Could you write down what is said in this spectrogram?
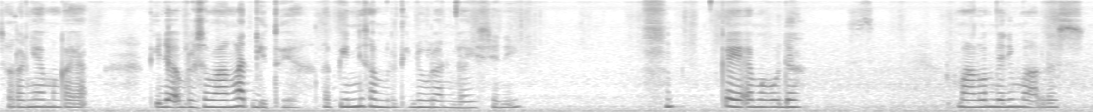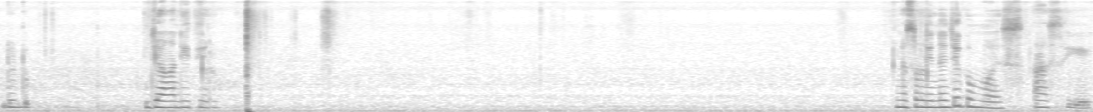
Suaranya emang kayak tidak bersemangat gitu ya. Tapi ini sambil tiduran guys jadi kayak emang udah malam jadi males duduk. Jangan ditiru. Ngeselin aja gemes asik.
